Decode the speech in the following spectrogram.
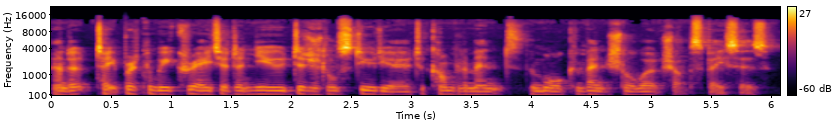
And at Tate Britain, we created a new digital studio to complement the more conventional workshop spaces.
